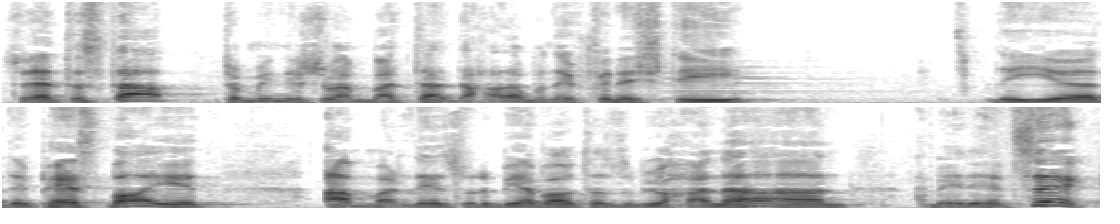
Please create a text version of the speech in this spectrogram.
so they had to stop. Halav, when they finished the, the uh, they passed by it. Amar they would be about as Rabbi Yohanan. I made a hefsek.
